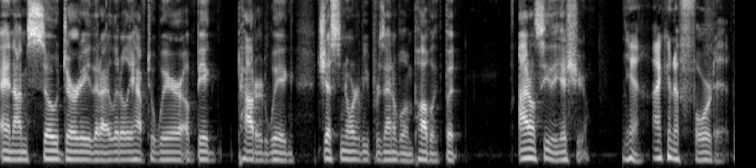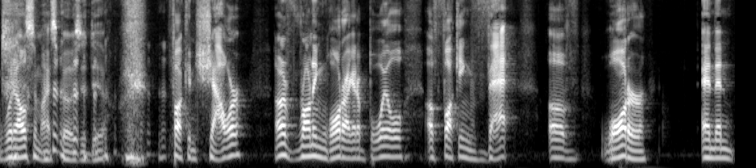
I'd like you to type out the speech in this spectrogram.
and I'm so dirty that I literally have to wear a big powdered wig just in order to be presentable in public, but I don't see the issue. yeah. I can afford it. What else am I supposed to do? fucking shower? I don't have running water. I got to boil a fucking vat of water and then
